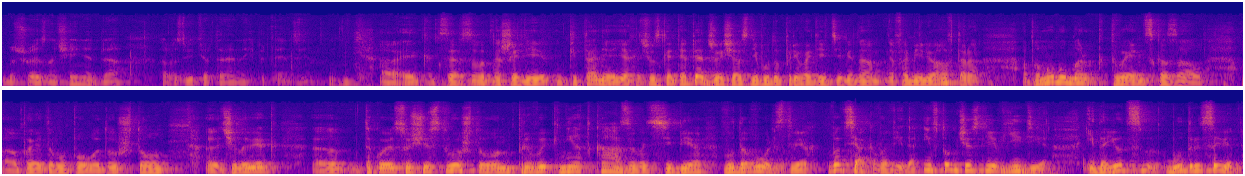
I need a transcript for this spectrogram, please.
большое значение для развития артериальной гипертензии. А, э, Как раз в отношении питания я хочу сказать, опять же, сейчас не буду приводить именно фамилию автора, а, по-моему, Марк Твейн сказал а, по этому поводу, что э, человек э, такое существо, что он привык не отказывать себе в удовольствиях во всякого вида, и в том числе в еде, и дает мудрый совет.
